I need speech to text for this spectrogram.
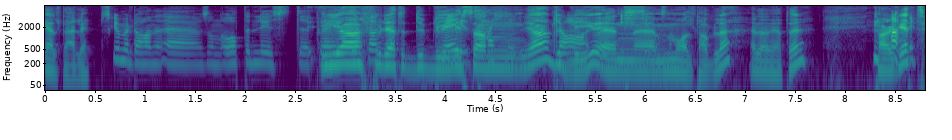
helt ærlig. Skummelt å ha en eh, sånn åpenlyst uh, praise Ja, fordi at du blir Praise, liksom herregud, Ja, du klar, blir jo en eh, snakke. måltavle, er det det heter? Target?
